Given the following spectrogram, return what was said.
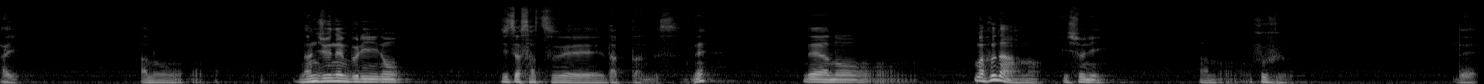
はいあの何十年ぶりの実は撮影だったんですね。であのまあ普段あの一緒にあの夫婦で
